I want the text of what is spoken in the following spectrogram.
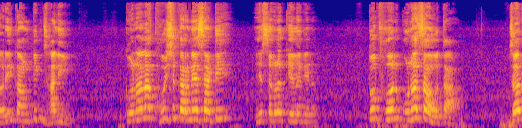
रिकाउंटिंग झाली. कोणाला खुश करण्यासाठी हे सगळं केलं गेलं. तो फोन कुणाचा होता? जर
